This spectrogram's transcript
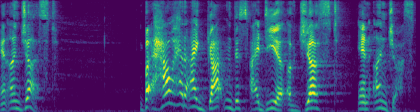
and unjust. But how had I gotten this idea of just and unjust?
